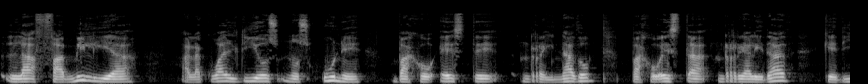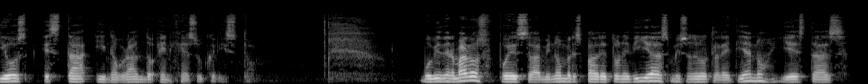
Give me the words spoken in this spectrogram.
la familia a la cual Dios nos une bajo este reinado bajo esta realidad que Dios está inaugurando en Jesucristo. Muy bien, hermanos, pues a mi nombre es Padre Tony Díaz, misionero claretiano, y estas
